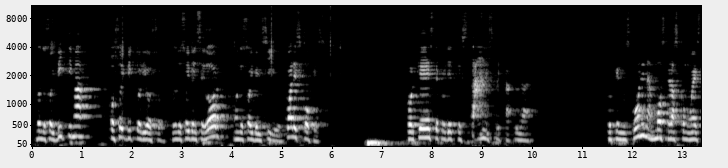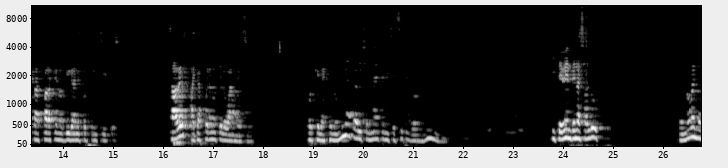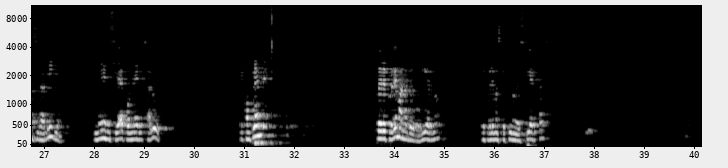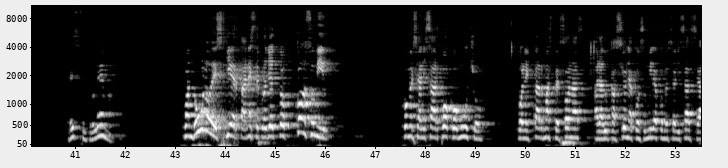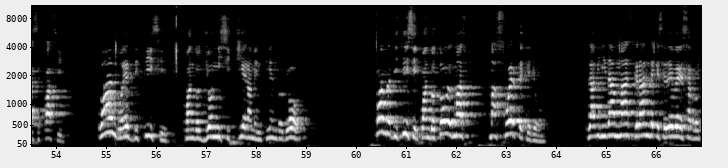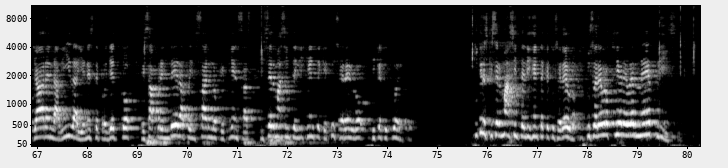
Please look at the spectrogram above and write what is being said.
donde soy víctima o soy victorioso, donde soy vencedor, donde soy vencido. ¿Cuál escoges? ¿Por qué este proyecto es tan espectacular? Porque nos ponen atmósferas como estas para que nos digan estos principios. ¿Sabes? Allá afuera no te lo van a decir. Porque la economía tradicional te necesita dormir. Y te venden la salud. Pero no venden cigarrillo. Y no hay necesidad de poner salud. ¿Se comprende? Pero el problema no es del gobierno. El problema es que tú no despiertas. Ese es el problema. Cuando uno despierta en este proyecto, consumir, comercializar poco, mucho, conectar más personas a la educación y a consumir y a comercializar se hace fácil. Cuando es difícil, cuando yo ni siquiera me entiendo yo. Cuando es difícil, cuando todo es más, más fuerte que yo. La habilidad más grande que se debe desarrollar en la vida y en este proyecto es aprender a pensar en lo que piensas y ser más inteligente que tu cerebro y que tu cuerpo. Tú tienes que ser más inteligente que tu cerebro. Tu cerebro quiere ver Netflix,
